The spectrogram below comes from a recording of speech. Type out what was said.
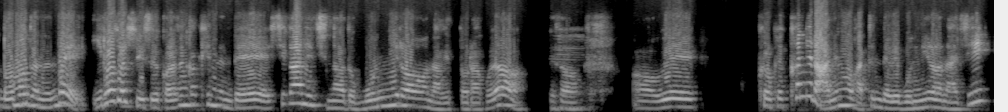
넘어졌는데, 일어설 수 있을 거라 생각했는데, 시간이 지나도 못 일어나겠더라고요. 그래서, 네, 어, 왜 그렇게 큰일 아닌 것 같은데 왜 못 일어나지?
